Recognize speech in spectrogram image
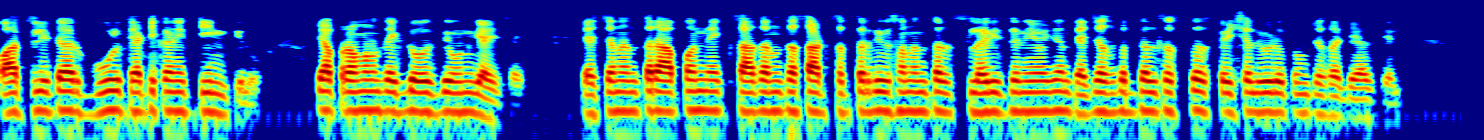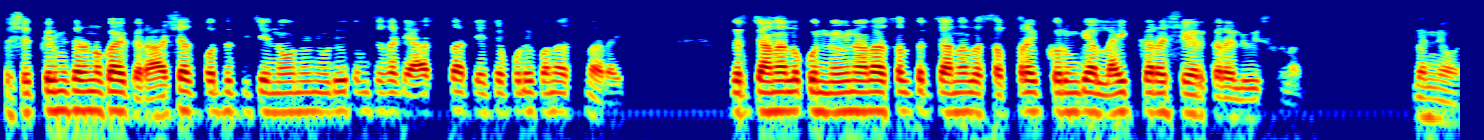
पाच लिटर गुळ त्या ठिकाणी तीन किलो. या प्रमाणात एक डोस देऊन घ्यायचा आहे. त्याच्यानंतर आपण एक साधारणतः साठ सत्तर दिवसानंतर स्लरीचं नियोजन त्याच्याचबद्दल सुद्धा स्पेशल व्हिडिओ तुमच्यासाठी असेल. तर शेतकरी मित्रांनो काय करा अशाच पद्धतीचे नवनवीन व्हिडिओ तुमच्यासाठी असतात त्याच्या पुढे पण असणार आहेत. जर चॅनलला कोण नवीन आला असेल तर चॅनलला सबस्क्राईब करून घ्या लाईक करा शेअर करायला विसरू नका. धन्यवाद.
